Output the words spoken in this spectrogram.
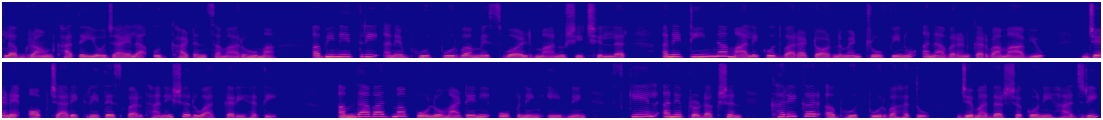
ક્લબ ગ્રાઉન્ડ ખાતે યોજાયેલા ઉદ્ઘાટન સમારોહમાં અભિનેત્રી અને ભૂતપૂર્વ મિસ વર્લ્ડ માનુષી છિલ્લર અને ટીમના માલિકો દ્વારા ટોર્નામેન્ટ ટ્રોફીનું અનાવરણ કરવામાં આવ્યું, જેણે ઔપચારિક રીતે સ્પર્ધાની શરૂઆત કરી હતી. અમદાવાદમાં પોલો માટેની ઓપનિંગ ઇવનિંગ, સ્કેલ અને પ્રોડક્શન ખરેખર અભૂતપૂર્વ હતું, જેમાં દર્શકોની હાજરી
